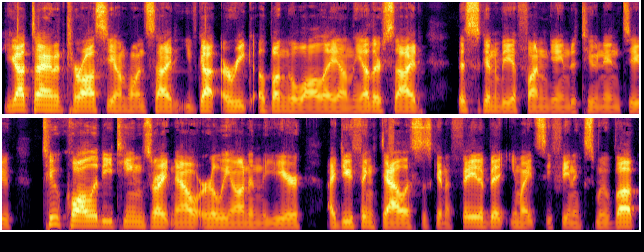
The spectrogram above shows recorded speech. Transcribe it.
You got Diana Taurasi on one side. You've got Arike Ogunbowale on the other side. This is going to be a fun game to tune into two quality teams right now early on in the year. I do think Dallas is going to fade a bit. You might see Phoenix move up,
